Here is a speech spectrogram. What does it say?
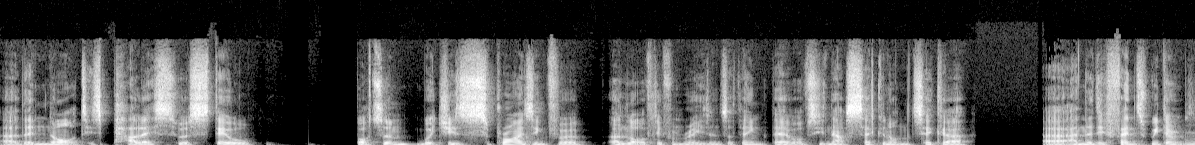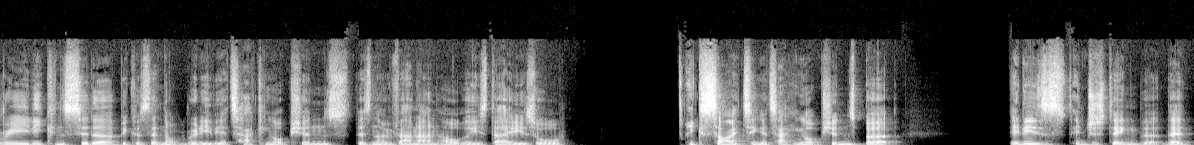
Uh, they're not. It's Palace who are still bottom, which is surprising for a lot of different reasons. I think they're obviously now second on the ticker. Uh, and the defense we don't really consider because they're not really the attacking options. There's no Van Aanholt these days or exciting attacking options, but it is interesting that they're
